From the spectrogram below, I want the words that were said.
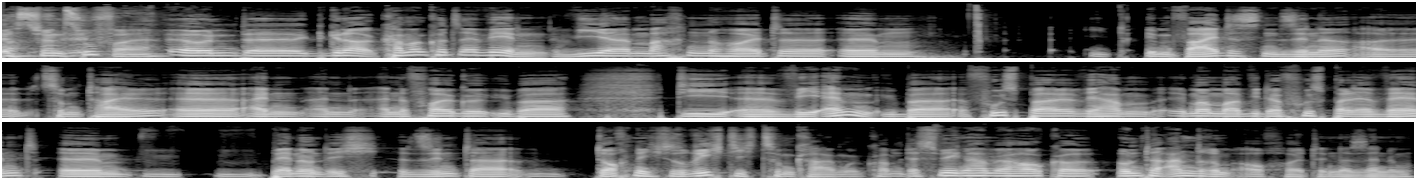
was für ein Zufall. Und äh, genau, kann man kurz erwähnen. Wir machen heute ähm, im weitesten Sinne äh, zum Teil äh, ein, ein, eine Folge über die äh, WM, über Fußball. Wir haben immer mal wieder Fußball erwähnt. Ähm, ben und ich sind da doch nicht so richtig zum Kram gekommen. Deswegen haben wir Hauke unter anderem auch heute in der Sendung.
